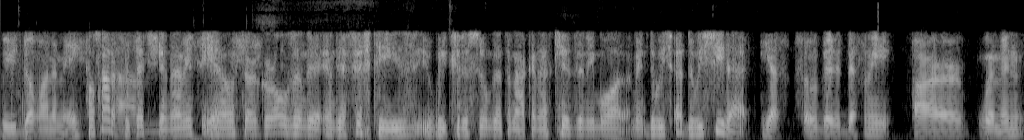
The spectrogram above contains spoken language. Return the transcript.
we don't want to make. Well, it's not a prediction. Um, I mean, you know, if there are girls in their in their fifties, we could assume that they're not going to have kids anymore. I mean, do we do we see that? Yes. So there definitely are women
